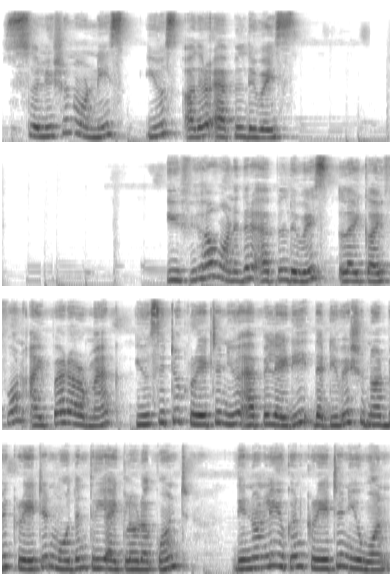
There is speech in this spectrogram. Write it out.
Solution 1 is use other Apple device. If you have another Apple device like iPhone, iPad or Mac, use it to create a new Apple ID. The device should not be created more than 3 iCloud account. Then only you can create a new one.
